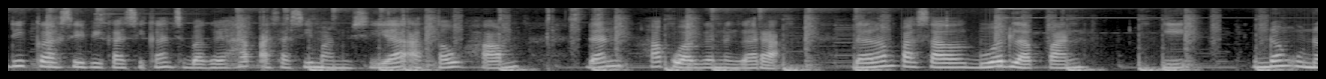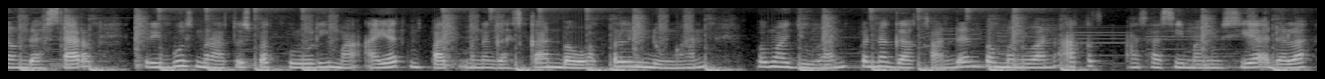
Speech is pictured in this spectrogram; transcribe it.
diklasifikasikan sebagai hak asasi manusia atau HAM dan hak warga negara. Dalam pasal 28 I Undang-Undang Dasar 1945 ayat 4 menegaskan bahwa pelindungan, pemajuan, penegakan, dan pemenuhan hak asasi manusia adalah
